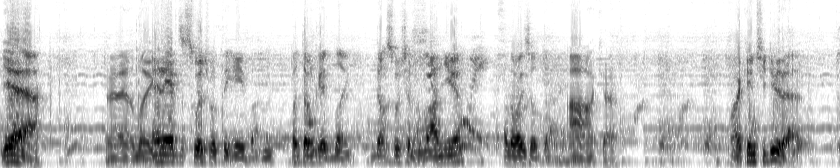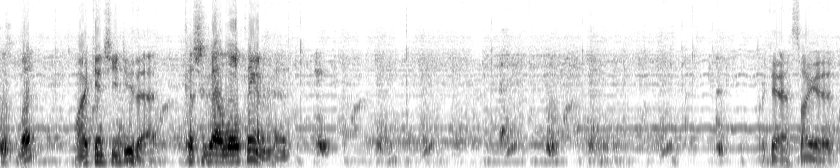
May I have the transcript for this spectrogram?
Yeah. Right, like. And they have to switch with the A button. But don't get, like, don't switch it on you, otherwise you'll die. Ah, okay. Why can't she do that? Just what? Why can't she do that? Because she's got a little thing on her head. Okay, so I get it.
